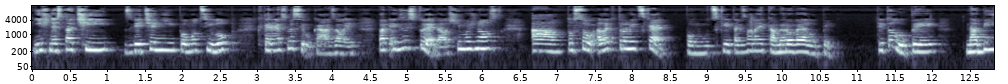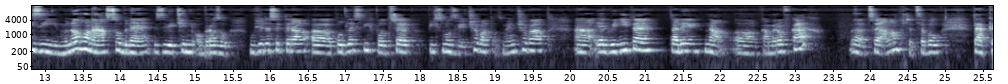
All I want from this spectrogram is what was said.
již nestačí zvětšení pomocí lup, které jsme si ukázali, pak existuje další možnost a to jsou elektronické pomůcky, takzvané kamerové lupy. Tyto lupy nabízí mnohonásobné zvětšení obrazu. Můžete si teda uh, podle svých potřeb písmo zvětšovat a zmenšovat. Jak vidíte tady na uh, kamerovkách, co já mám před sebou, tak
